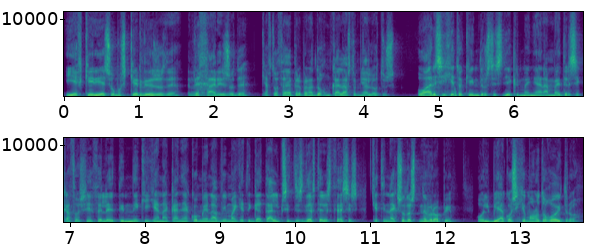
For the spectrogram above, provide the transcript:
Οι ευκαιρίες όμως κερδίζονται, δεν χαρίζονται και αυτό θα έπρεπε να το έχουν καλά στο μυαλό τους. Ο Άρης είχε το κίνητρο στη συγκεκριμένη αναμέτρηση, καθώς ήθελε την νίκη για να κάνει ακόμη ένα βήμα για την κατάληψη της δεύτερης θέσης και την έξοδο στην Ευρώπη. Ο Ολυμπιακός είχε μόνο το γόητρο.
